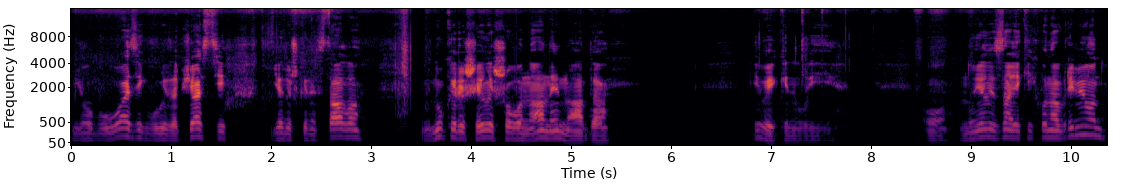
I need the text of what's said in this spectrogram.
у нього був УАЗик, були запчасті, дідушки не стало. Внуки вирішили, що вона не треба. І викинули її. О, ну я не знаю, яких вона времен.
